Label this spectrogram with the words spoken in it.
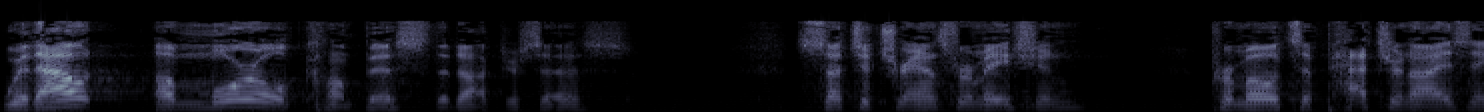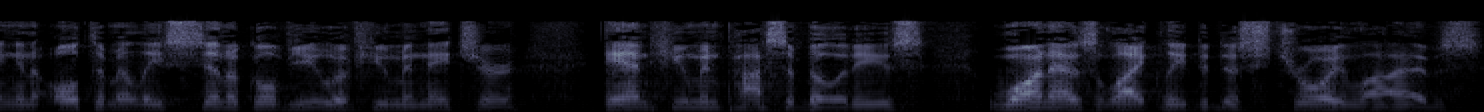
Without a moral compass, the doctor says, such a transformation promotes a patronizing and ultimately cynical view of human nature and human possibilities, one as likely to destroy lives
